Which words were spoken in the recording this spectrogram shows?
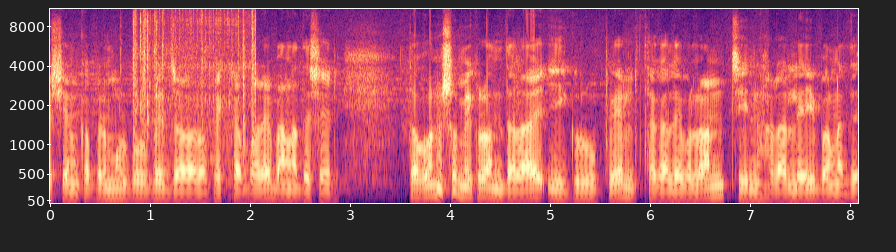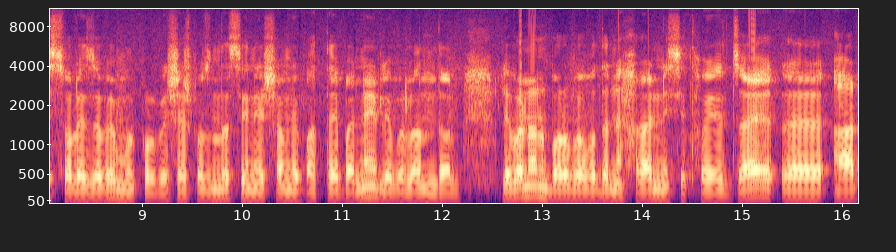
এশিয়ান কাপের মূল পর্বে যাওয়ার অপেক্ষা বাড়ে বাংলাদেশের। তখন সমীকরণ দ্বারা ই গ্রুপে থাকা লেবানন চীন হারালেই বাংলাদেশ চলে যাবে মূল পর্বে। শেষ পর্যন্ত চীনের সামনে পাত্তায় পায়নি লেবানন দল। লেবানন বড় ব্যবধানে হারায় নিশ্চিত হয়ে যায় আট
